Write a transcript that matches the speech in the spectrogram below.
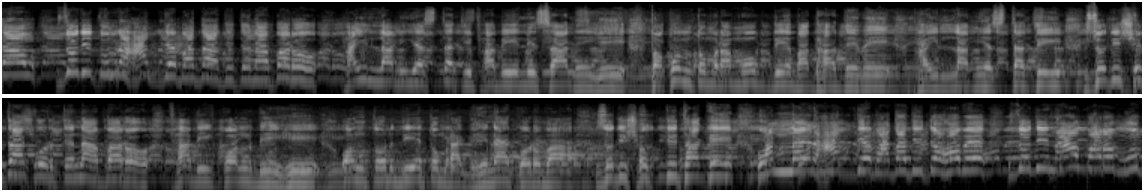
দাও। যদি তোমরা হাত দিয়ে বাধা দিতে না পারো তখন তোমরা মুখ দিয়ে বাধা দেবে। যদি সেটা করতে না পারো, ফাবি কলবিহি, অন্তর দিয়ে তোমরা ঘৃণা করবা। যদি শক্তি থাকে, অন্যায়ের হাত দিয়ে বাধা দিতে হবে। যদি না পারো মুখ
